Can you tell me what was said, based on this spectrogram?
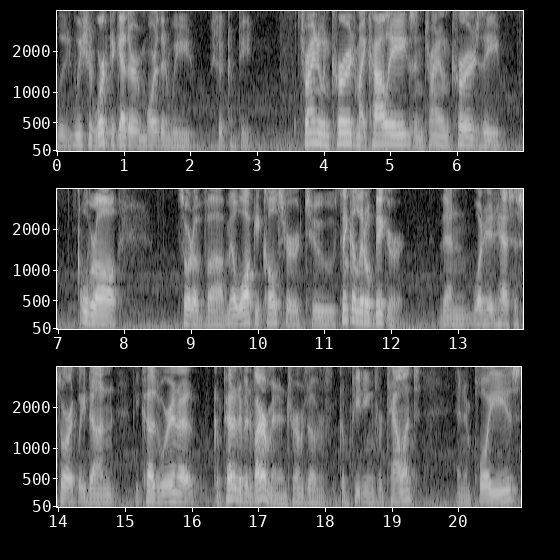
We, we should work together more than we should compete. Trying to encourage my colleagues and trying to encourage the overall sort of uh, Milwaukee culture to think a little bigger than what it has historically done because we're in a competitive environment in terms of competing for talent and employees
